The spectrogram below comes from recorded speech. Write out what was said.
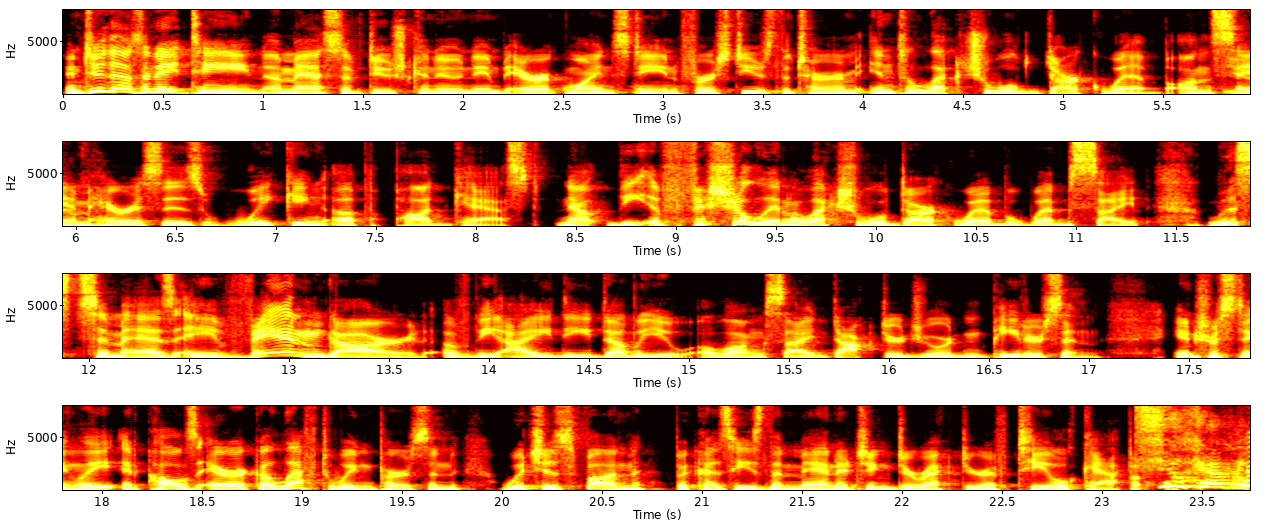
In 2018, a massive douche canoe named Eric Weinstein first used the term intellectual dark web on Sam Harris's Waking Up podcast. Now, the official intellectual dark web website lists him as a vanguard of the IDW alongside Dr. Jordan Peterson. Interestingly, it calls Eric a left wing person, which is fun because he's the managing director of Thiel Capital. Thiel Capital.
